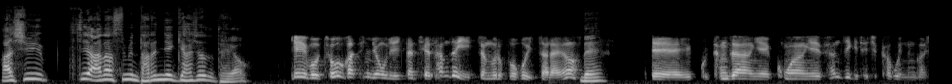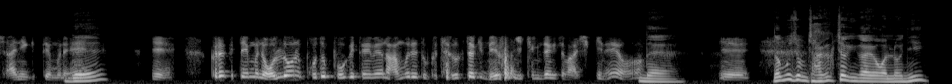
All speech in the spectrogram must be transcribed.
아쉽 지 않았으면 다른 얘기 하셔도 돼요. 예, 뭐 저 같은 경우는 일단 제3자의 입장으로 보고 있잖아요. 네. 예, 당장에 공항에 현직이 재직하고 있는 것이 아니기 때문에. 네. 예. 그렇기 때문에 언론을 보도 보게 되면 아무래도 그 자극적인 내용이 굉장히 좀 아쉽긴 해요. 네. 예. 너무 좀 자극적인가요, 언론이?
